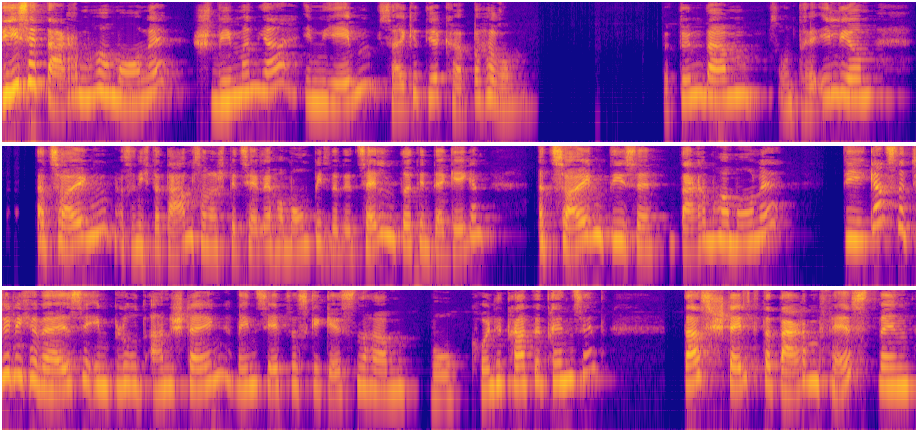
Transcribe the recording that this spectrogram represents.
Diese Darmhormone schwimmen ja in jedem Säugetierkörper herum der Dünndarm, das untere Ilium, erzeugen, also nicht der Darm, sondern spezielle hormonbildende Zellen dort in der Gegend, erzeugen diese Darmhormone, die ganz natürlicherweise im Blut ansteigen, wenn sie etwas gegessen haben, wo Kohlenhydrate drin sind. Das stellt der Darm fest, wenn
